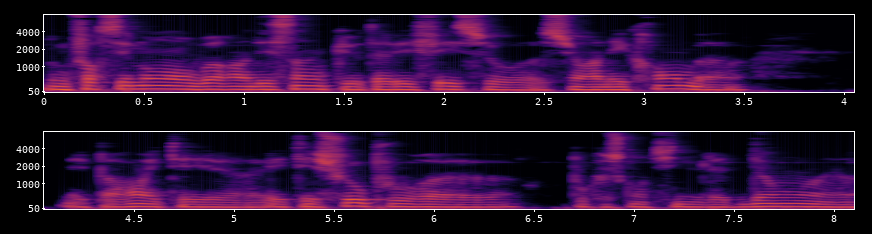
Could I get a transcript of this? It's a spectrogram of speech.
Donc forcément, voir un dessin que tu avais fait sur sur un écran, bah mes parents étaient euh, étaient chauds pour euh, pour que je continue là-dedans euh,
